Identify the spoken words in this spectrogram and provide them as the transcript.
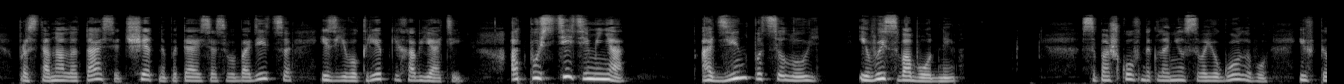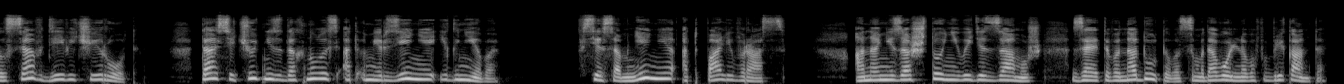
— простонала Тася, тщетно пытаясь освободиться из его крепких объятий. «Отпустите меня!» «Один поцелуй, и вы свободны». Сапожков наклонил свою голову и впился в девичий рот. Тася чуть не задохнулась от омерзения и гнева. Все сомнения отпали в раз. Она ни за что не выйдет замуж за этого надутого, самодовольного фабриканта.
